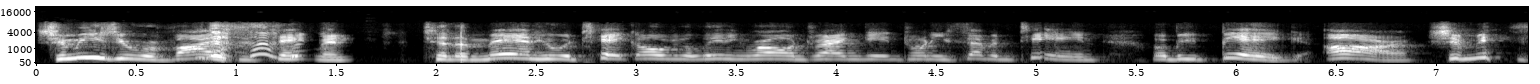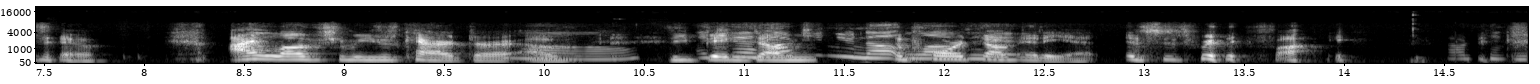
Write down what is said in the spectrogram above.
Shimizu revised his statement to the man who would take over the leading role in Dragon Gate in 2017 would be Big R Shimizu. I love Shimizu's character of the big dumb can you not the love poor him? dumb idiot. It's just really funny. How can you,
